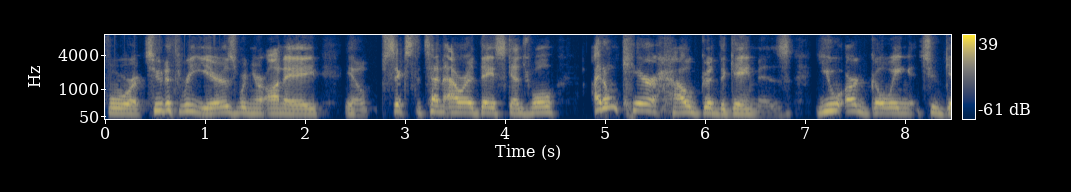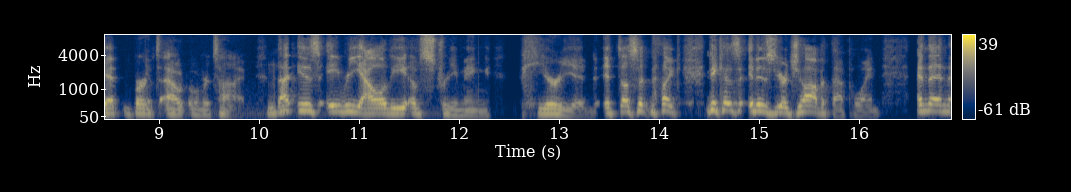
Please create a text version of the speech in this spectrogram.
for two to three years when you're on a you know six to ten hour a day schedule. I don't care how good the game is, you are going to get burnt out over time. Mhm. That is a reality of streaming, period. It doesn't like because it is your job at that point. And then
